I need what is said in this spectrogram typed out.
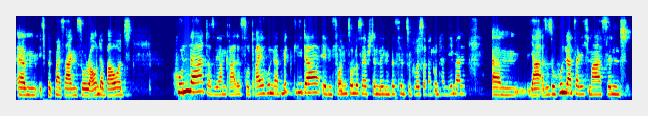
Ähm, ich würde mal sagen, so roundabout 100, also wir haben gerade so 300 Mitglieder, eben von Solo-Selbstständigen bis hin zu größeren Unternehmen, ähm, ja, also so 100, sage ich mal, sind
